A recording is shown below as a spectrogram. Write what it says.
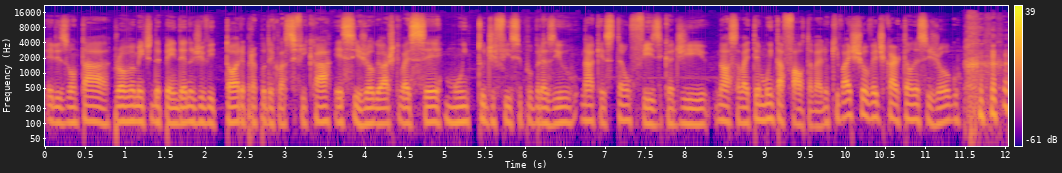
eles vão estar provavelmente dependendo de vitória pra poder classificar. Esse jogo eu acho que vai ser muito difícil pro Brasil na questão física de, nossa, vai ter muita falta, velho. O que vai chover de cartão nesse jogo, Se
